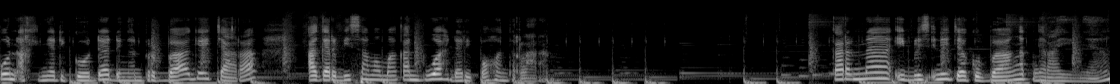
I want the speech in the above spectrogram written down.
pun akhirnya digoda dengan berbagai cara agar bisa memakan buah dari pohon terlarang. Karena iblis ini jago banget ngeraihnya,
